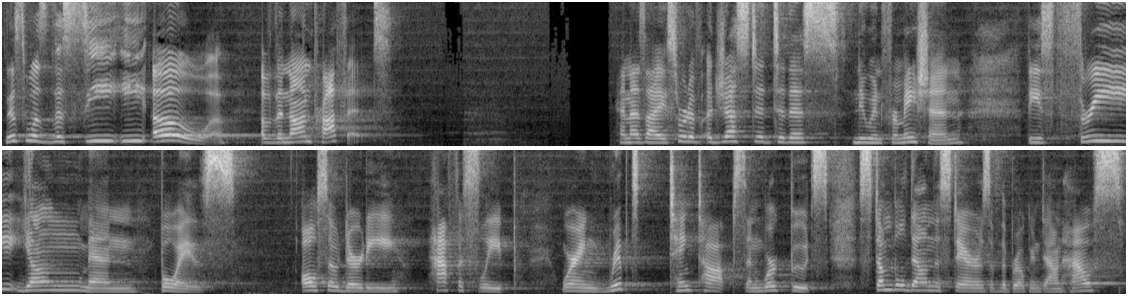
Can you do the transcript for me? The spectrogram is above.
This was the CEO of the nonprofit. And as I sort of adjusted to this new information, these three young men, boys, also dirty, half asleep, wearing ripped tank tops and work boots, stumbled down the stairs of the broken down house.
